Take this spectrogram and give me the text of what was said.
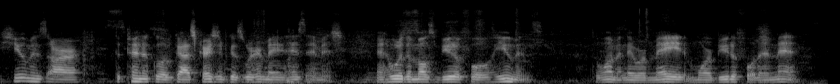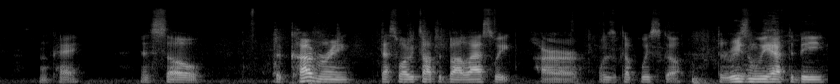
humans are the pinnacle of God's creation because we're made in His image. And who are the most beautiful humans? The women. They were made more beautiful than men. Okay, and so the covering. That's why we talked about last week. Or was a couple weeks ago. The reason we have to be,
